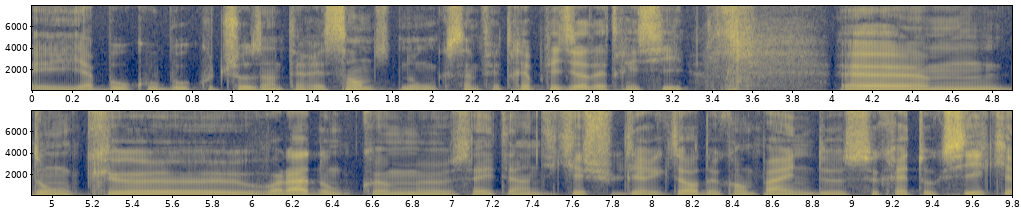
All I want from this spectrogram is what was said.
il y a beaucoup, beaucoup de choses intéressantes. Donc, ça me fait très plaisir d'être ici. Euh, donc euh, voilà, donc comme ça a été indiqué, je suis le directeur de campagne de Secret Toxique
